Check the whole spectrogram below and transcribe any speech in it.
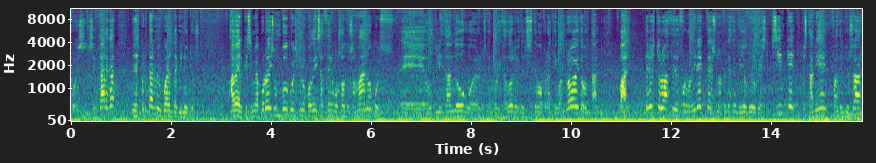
pues se encarga de despertarme en 40 minutos. A ver, que si me apuráis un poco, esto lo podéis hacer vosotros a mano, pues utilizando los temporizadores del sistema operativo Android o tal. Vale, pero esto lo hace de forma directa, es una aplicación que yo creo que es simple, está bien, fácil de usar.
